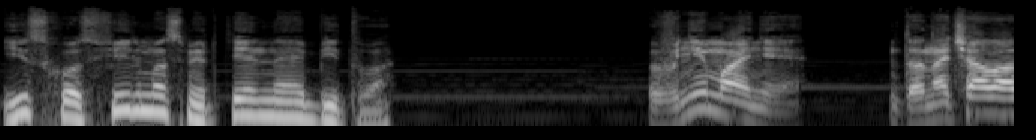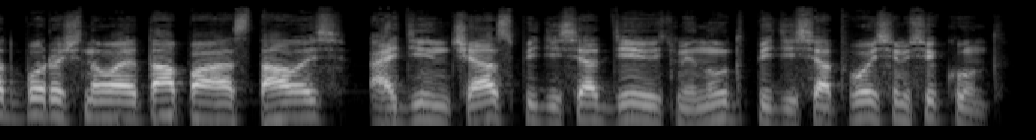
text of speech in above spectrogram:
Исход фильма «Смертельная битва». Внимание! До начала отборочного этапа осталось 1 час 59 минут 58 секунд.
